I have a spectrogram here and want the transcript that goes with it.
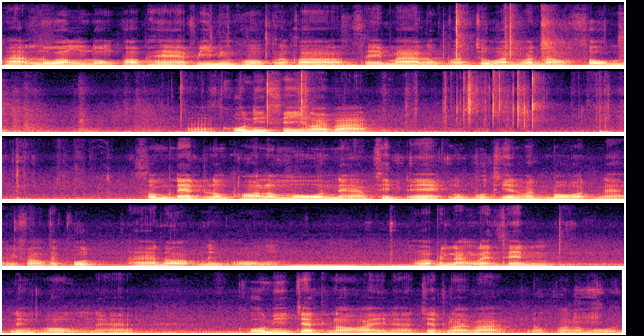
พระล่วงหลวงพ่อแพรปีหนึ่งหกแล้วก็เสมาหลวงพ่อจวนวัดหนองซุ่มคู่นี้สี่ร้อยบาท สมเด็จหลวงพ่อละมูลนะครับสิทธิเอกหลวงปู่เทียนวัดโบสถ์นะมีฝั่งตะกุดห้าดอกหนึ่งองค์แล้วก็เป็นหลังลายเซ็นหนึ่งองค์นะฮะคู่นี้เจ็ดร้อยนะเจ็ดร้อยบาทหลวงพ่อละมูล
